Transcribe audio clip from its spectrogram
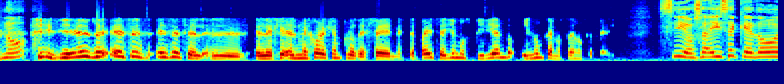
¿no? Sí, sí, ese, ese es, ese es el, el, mejor ejemplo de fe en este país. Seguimos pidiendo y nunca nos dan lo que pedimos. Sí, o sea, ahí se quedó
